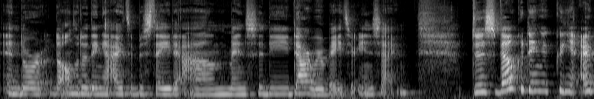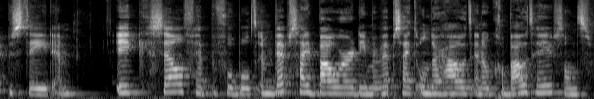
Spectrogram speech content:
En door de andere dingen uit te besteden aan mensen die daar weer beter in zijn. Dus welke dingen kun je uitbesteden? Ik zelf heb bijvoorbeeld een websitebouwer die mijn website onderhoudt en ook gebouwd heeft. Want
